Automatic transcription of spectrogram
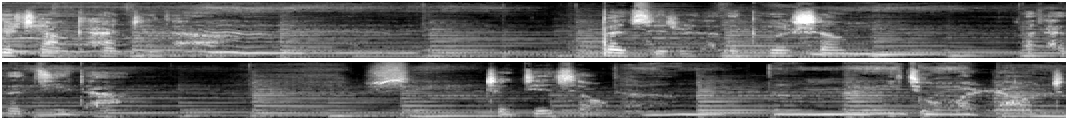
就这样看着他，伴随着他的歌声和他的吉他，整间小屋依旧环绕着，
